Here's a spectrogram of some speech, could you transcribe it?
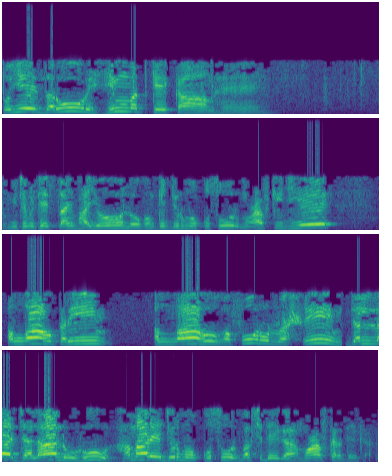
تو یہ ضرور ہمت کے کام ہیں۔ تو میٹھے میٹھے اسلامی بھائیوں لوگوں کے جرم و قصور معاف کیجیے۔ اللہ کریم، اللہ غفور الرحیم، جل جلال ہمارے جرم و قصور بخش دے گا، معاف کر دے گا۔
